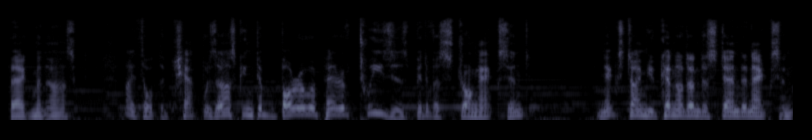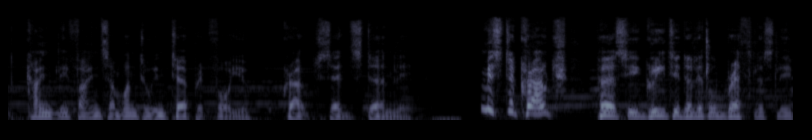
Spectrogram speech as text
Bagman asked. I thought the chap was asking to borrow a pair of tweezers. Bit of a strong accent. Next time you cannot understand an accent, kindly find someone to interpret for you, Crouch said sternly. Mr. Crouch, Percy greeted a little breathlessly,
